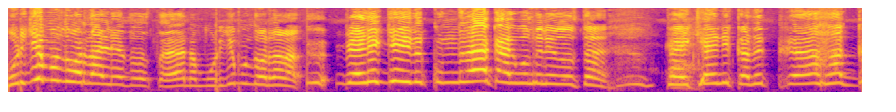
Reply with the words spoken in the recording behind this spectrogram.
ಹುಡುಗಿ ಮುಂದೆ ಹೊಡೆದಾಳಿ ದೋಸ್ತ ನಮ್ಮ ಹುಡುಗಿ ಮುಂದೆ ಹೊಡೆದಾಳ ಬೆಳಿಗ್ಗೆ ಇದು ಕುಂದ್ರಾಕ್ ಆಗ್ಬೋದಿಲ್ಲ ದೋಸ್ತ. ಪೈಕ್ಯಾನಿಕ್ ಅದಕ್ಕೆ ಹಗ್ಗ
